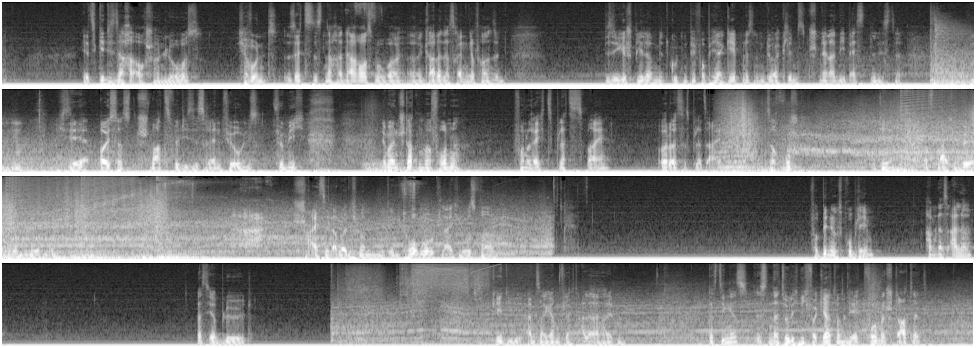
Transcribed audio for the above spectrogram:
Jetzt geht die Sache auch schon los. Ich hoffe, uns setzt es nachher daraus, wo wir äh, gerade das Rennen gefahren sind. Besiege Spieler mit guten PvP-Ergebnissen und du erklimmst schneller die Bestenliste. Mhm. Ich sehe äußerst schwarz für dieses Rennen, für uns, für mich. Immerhin starten wir vorne. Vorne rechts Platz 2. Oder ist es Platz 1? Ist auch wurscht. Okay, auf gleicher Höhe mit dem neben uns. Scheiße, da wollte ich mal mit dem Turbo gleich losfahren. Verbindungsproblem? Haben das alle? Das ist ja blöd. Okay, die Anzeige haben vielleicht alle erhalten. Das Ding ist, ist natürlich nicht verkehrt, wenn man direkt vorne startet.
